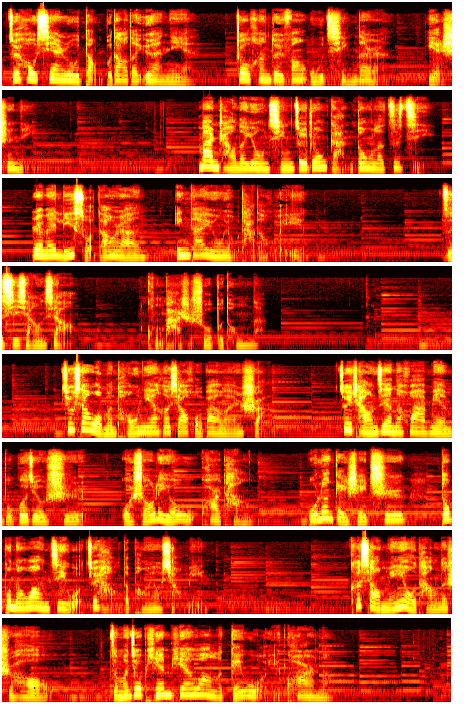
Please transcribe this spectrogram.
最后陷入等不到的怨念。咒恨对方无情的人也是你。漫长的用情最终感动了自己，认为理所当然应该拥有他的回应。仔细想想，恐怕是说不通的。就像我们童年和小伙伴玩耍，最常见的画面不过就是我手里有五块糖，无论给谁吃都不能忘记我最好的朋友小明。可小明有糖的时候。怎么就偏偏忘了给我一块呢？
